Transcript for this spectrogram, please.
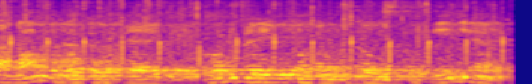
команда, которая благодарит вам за выступление.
